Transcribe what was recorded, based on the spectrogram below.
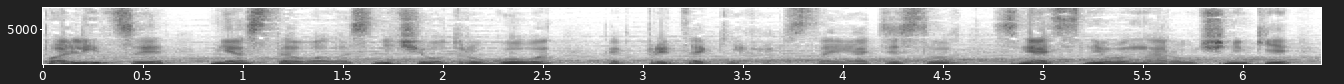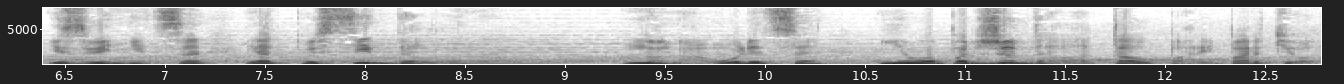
Полиции не оставалось ничего другого, как при таких обстоятельствах снять с него наручники, извиниться и отпустить Делона. Но на улице его поджидала толпа репортеров.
